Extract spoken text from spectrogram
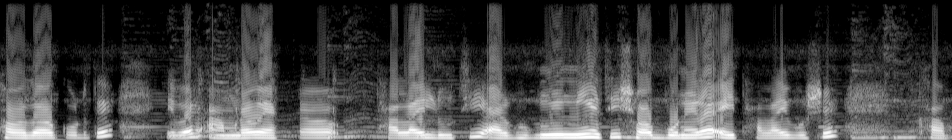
খাওয়া দাওয়া করতে। এবার আমরাও একটা থালায় লুচি আর ঘুগনি নিয়েছি। সব বোনেরা এই থালায় বসে খাব।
